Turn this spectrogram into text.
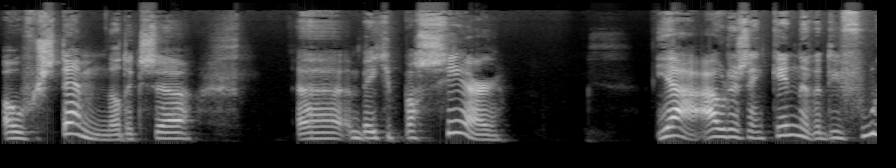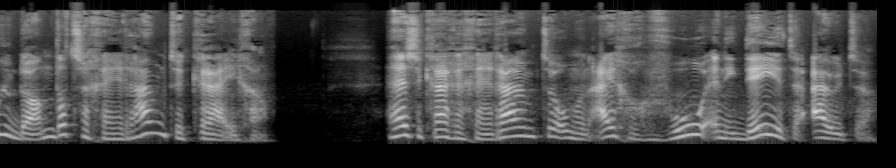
overstem, dat ik ze uh, een beetje passeer. Ja, ouders en kinderen die voelen dan dat ze geen ruimte krijgen. ze krijgen geen ruimte om hun eigen gevoel en ideeën te uiten.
